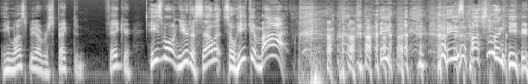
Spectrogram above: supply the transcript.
he must be a respected figure. He's wanting you to sell it so he can buy it. He- he's hustling you.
